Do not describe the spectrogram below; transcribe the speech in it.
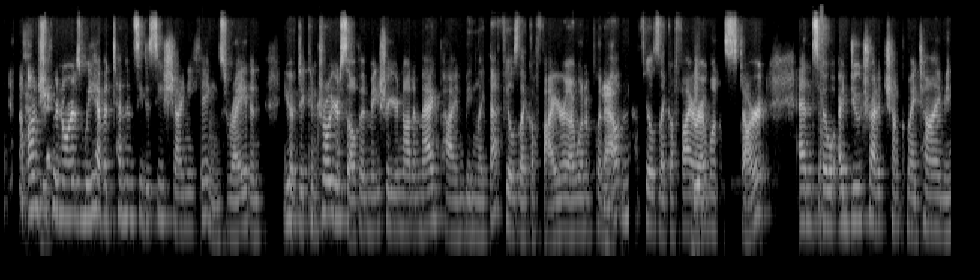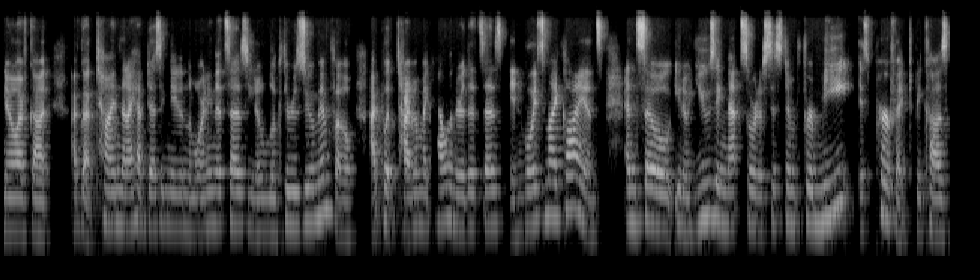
entrepreneurs, we have a tendency to see shiny things, right? And you have to control yourself and make sure you're not a magpie and being like, that feels like a fire I want to put yeah. out, and that feels like a fire I want to start. And so I do try to chunk my time. You know, I've got I've got time that I have designated in the morning that says, you know, look through ZoomInfo. I put time on my calendar that says invoice my clients. And so, you know, using that sort of system for me is perfect because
